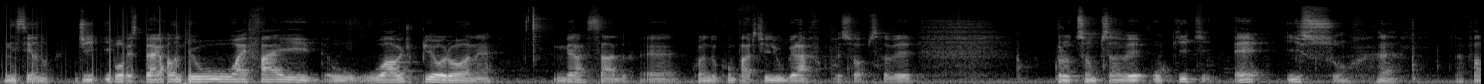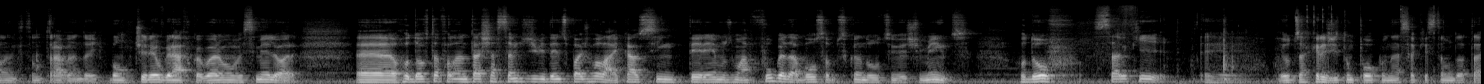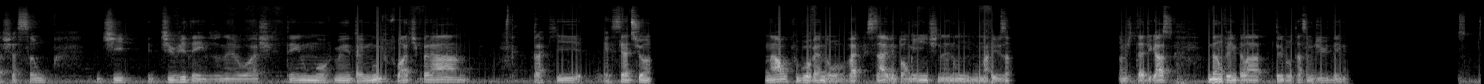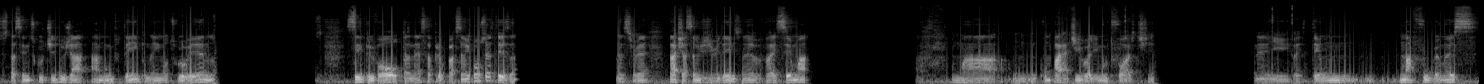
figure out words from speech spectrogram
Nesse ano de Ibovespa. Pega falando que o Wi-Fi, o, o áudio piorou, né? Engraçado. É, quando compartilho o gráfico, pessoal, precisa ver. Produção precisa ver o que, que é isso. É, tá falando que estão travando aí. Bom, tirei o gráfico agora, vamos ver se melhora. Uh, Rodolfo está falando taxação de dividendos pode rolar e caso sim teremos uma fuga da bolsa buscando outros investimentos. Rodolfo, sabe que é, eu desacredito um pouco nessa questão da taxação de dividendos, né? Eu acho que tem um movimento muito forte para para que esse adicional que o governo vai precisar eventualmente, né, numa revisão de teto de gastos, não vem pela tributação de dividendos. Está sendo discutido já há muito tempo, né, em outros governos sempre volta nessa preocupação e com certeza, né, se tiver taxação de dividendos, né, vai ser uma, uma, um comparativo ali muito forte né, e vai ter um, uma fuga, mas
